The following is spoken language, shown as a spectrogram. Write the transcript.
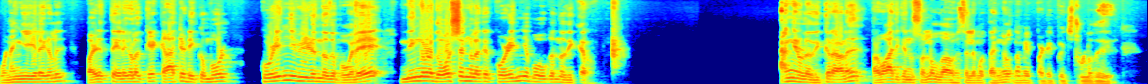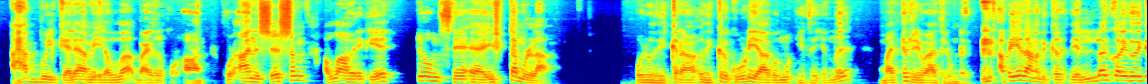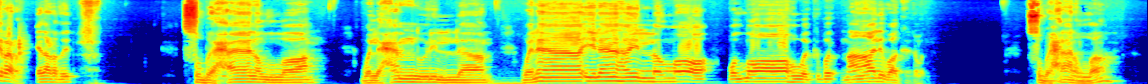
ഉണങ്ങിയ ഇലകൾ പഴുത്ത ഇലകളൊക്കെ കാറ്റടിക്കുമ്പോൾ കൊഴിഞ്ഞു വീഴുന്നത് പോലെ നിങ്ങളുടെ ദോഷങ്ങളൊക്കെ കൊഴിഞ്ഞു പോകുന്ന ദിക്കർ. അങ്ങനെയുള്ള ദിക്കറാണ് പ്രവാചകൻ അലൈഹി വസല്ലം തങ്ങൾ നമ്മെ പഠിപ്പിച്ചിട്ടുള്ളത്. അഹബുൽ കലാമി ഇലല്ലാ ബൈദൽ ഖുർആൻ. ഖുർആന് ശേഷം അള്ളാഹുവിനേക്ക് ഏറ്റവും സ്നേ ഇഷ്ടമുള്ള ഒരു ദിക്കറാ ദിക്ർ കൂടിയാകുന്നു ഇത് എന്ന് മറ്റൊരു രൂപത്തിലുണ്ട് അപ്പോൾ ഏതാണ് ദിക്ർ? ഇത് എല്ലാവർക്കും അറിയുന്ന ദിക്റാണ്. ഏതാണത്? സുബ്ഹാനല്ലാ വൽഹംദുലില്ലാ വലാ ഇലാഹ ഇല്ലല്ലാ വല്ലാഹു അക്ബർ. നാല് വാക്കുകൾ. സുബ്ഹാനല്ലാ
